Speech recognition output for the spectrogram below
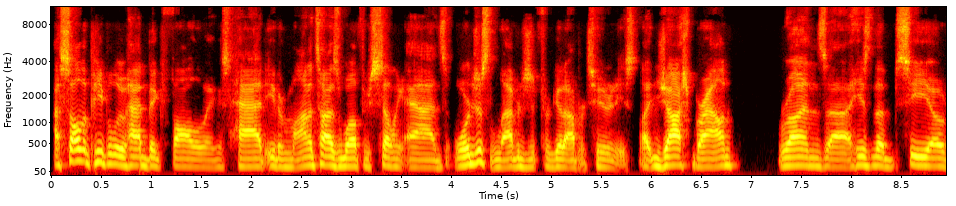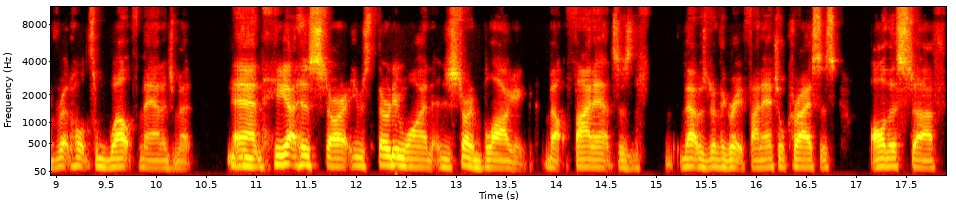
I saw the people who had big followings had either monetized well through selling ads or just leveraged it for good opportunities. Like Josh Brown runs, uh, he's the CEO of Ritholtz Wealth Management. Mm-hmm. And he got his start. He was 31 and just started blogging about finances. That was during the great financial crisis all this stuff.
